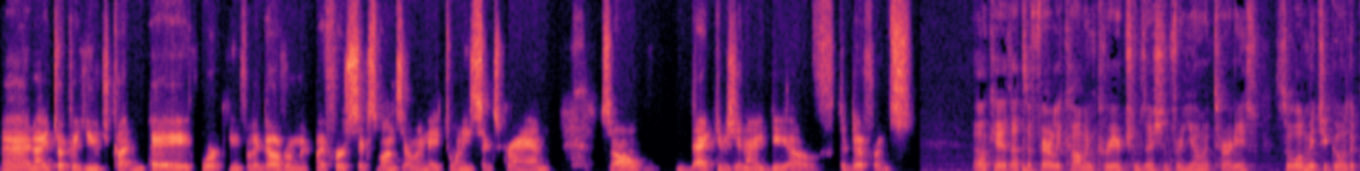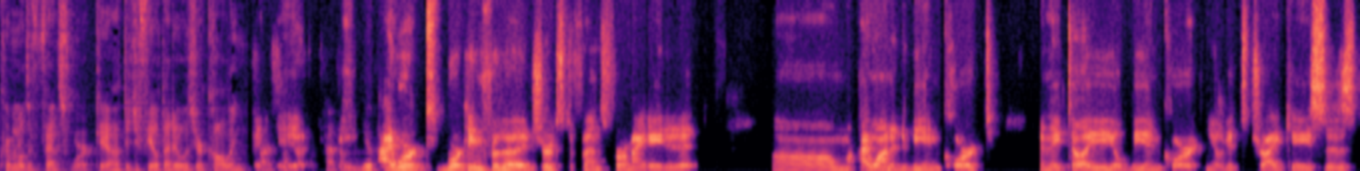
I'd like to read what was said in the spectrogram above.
and I took a huge cut in pay working for the government. My first six months, I only made 26 grand. So that gives you an idea of the difference. Okay, that's a fairly common career transition for young attorneys. So, what made you go into criminal defense work? Uh, did you feel that it was your calling? I worked working for the insurance defense firm. I hated it. Um, I wanted to be in court, and they tell you you'll be in court and you'll get to try cases,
